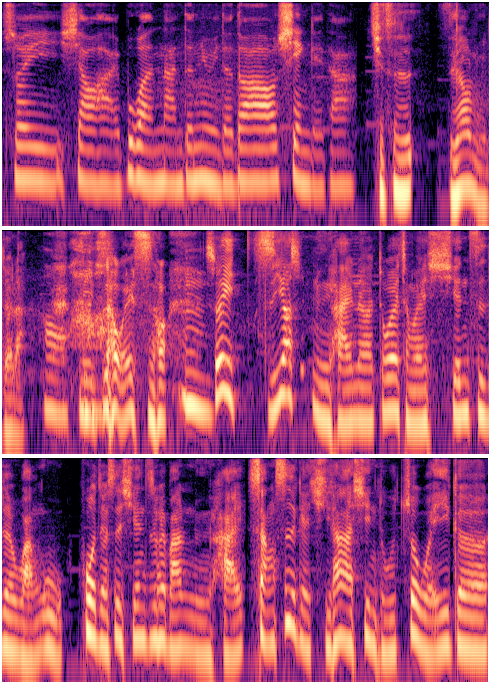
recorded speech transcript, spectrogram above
所以小孩不管男的女的都要献给他。其实。只要女的啦，哦，你知道我意思哦，嗯，所以只要是女孩呢，都会成为先知的玩物，或者是先知会把女孩赏赐给其他的信徒，作为一个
